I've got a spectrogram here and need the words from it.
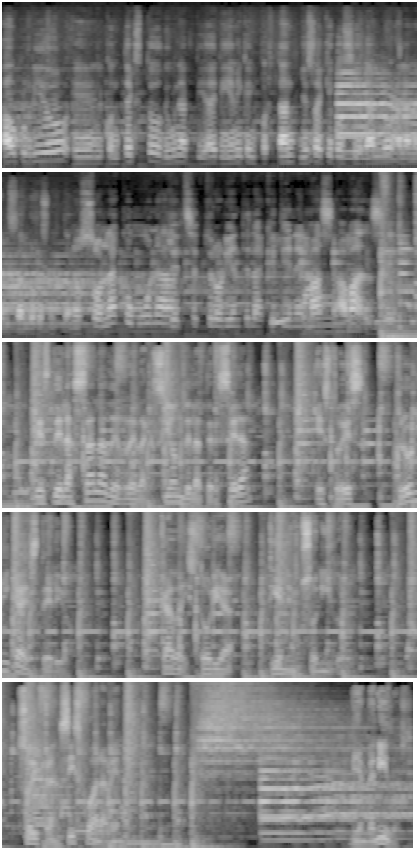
ha ocurrido en el contexto de una actividad epidémica importante y eso hay que considerarlo al analizar los resultados. No son las comunas del sector oriente las que tienen más avance. Desde la sala de redacción de La Tercera, esto es Crónica Estéreo. Cada historia tiene un sonido. Soy Francisco Aravena. Bienvenidos.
